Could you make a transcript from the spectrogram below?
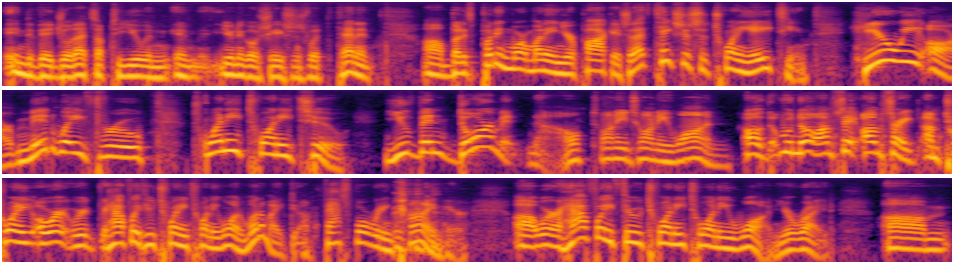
individual. That's up to you in, in your negotiations with the tenant. Um, but it's putting more money in your pocket. So that takes us to 2018. Here we are, midway through 2022. You've been dormant now. 2021. Oh no, I'm saying. Oh, I'm sorry. I'm 20. Oh, we're, we're halfway through 2021. What am I doing? I'm fast forwarding time here. Uh, we're halfway through 2021. You're right. Um,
